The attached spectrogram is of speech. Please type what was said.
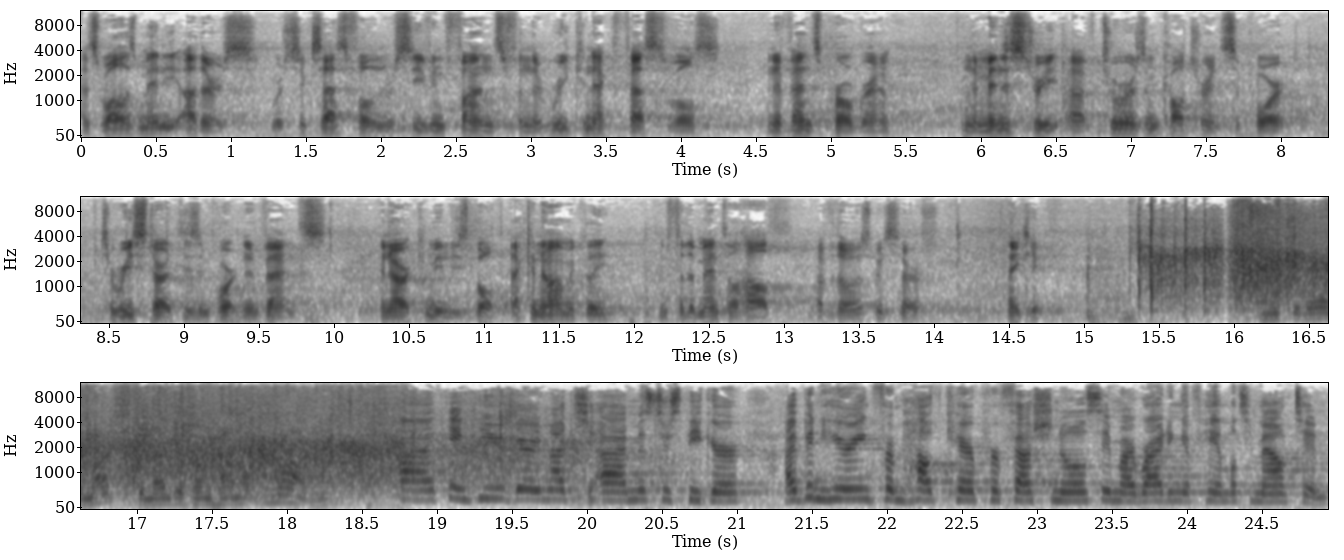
as well as many others, were successful in receiving funds from the Reconnect Festivals and Events Program from the Ministry of Tourism, Culture and Sport to restart these important events in our communities, both economically and for the mental health of those we serve. Thank you. Thank you very much. The member from Hamilton Mountain. Uh, thank you very much, uh, Mr. Speaker. I've been hearing from healthcare professionals in my riding of Hamilton Mountain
